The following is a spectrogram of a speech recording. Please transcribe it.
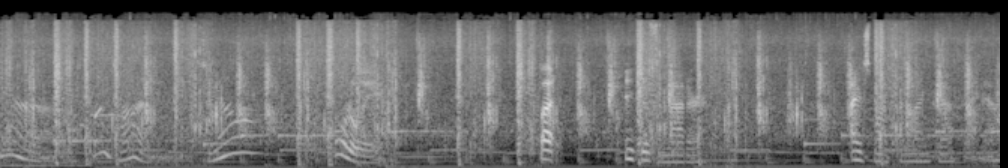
yeah, fun times, you know? Totally. But, it doesn't matter. I just want to play Minecraft right now.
